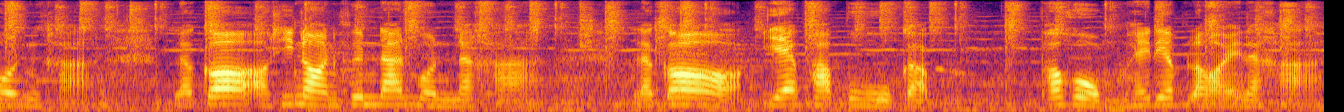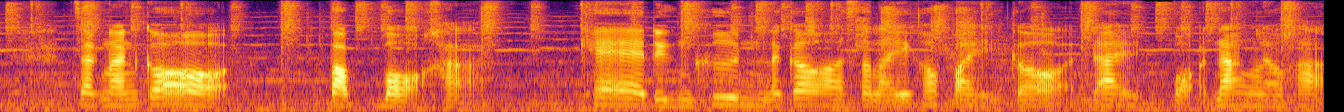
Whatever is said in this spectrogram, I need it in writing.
บนค่ะ แล้วก็เอาที่นอนขึ้นด้านบนนะคะ แล้วก็แยกผ้าปูกับผ้าห่มให้เรียบร้อยนะคะ จากนั้นก็ปรับเบาะค่ะ แค่ดึงขึ้นแล้วก็สไลด์เข้าไปก็ได้เบาะนั่งแล้วค่ะ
